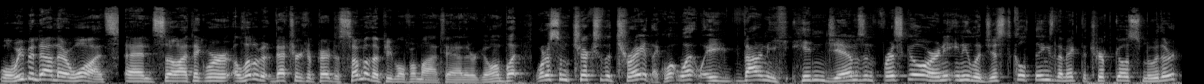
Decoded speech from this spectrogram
Well, we've been down there once, and so I think we're a little bit veteran compared to some of the people from Montana that are going. But what are some tricks of the trade? Like, what, what, you found any hidden gems in Frisco or any, any logistical things that make the trip go smoother?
